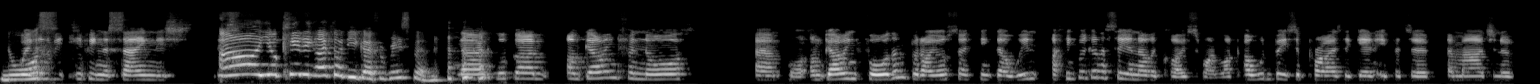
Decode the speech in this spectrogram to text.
North. We're going to be tipping the same this. this Oh, you're kidding! I thought you'd go for Brisbane. no, look, I'm I'm going for North. Um, well, I'm going for them, but I also think they'll win. I think we're going to see another close one. Like I wouldn't be surprised again if it's a, a margin of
